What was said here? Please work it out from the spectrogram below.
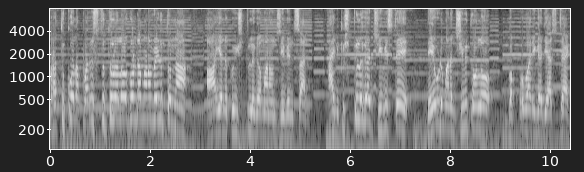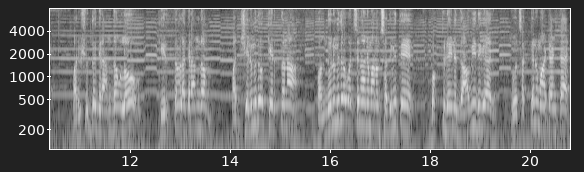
ప్రతికూల పరిస్థితులలో గుండా మనం వెళుతున్నా ఆయనకు ఇష్టలుగా మనం జీవించాలి. ఆయనకి ఇష్టలుగా జీవిస్తే దేవుడు మన జీవితంలో గొప్పవారిగా చేస్తాడు. పరిశుద్ధ గ్రంథంలో కీర్తనల గ్రంథం పద్దెనిమిదో కీర్తన పంతొమ్మిదో వచనాన్ని మనం చదివితే భక్తుడైన దావీది గారు ఓ చక్కని మాట అంటారు.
